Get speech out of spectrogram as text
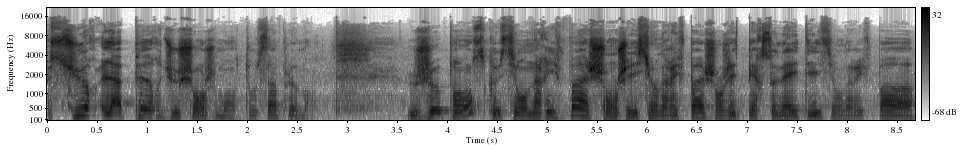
sur la peur du changement, tout simplement je pense que si on n'arrive pas à changer, si on n'arrive pas à changer de personnalité, si on n'arrive pas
